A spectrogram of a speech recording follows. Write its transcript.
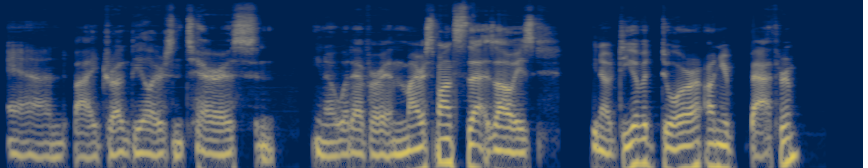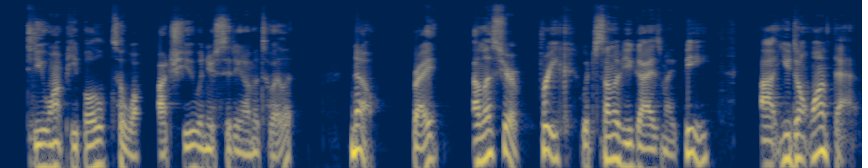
and by drug dealers and terrorists and you know whatever. And my response to that is always, you know, do you have a door on your bathroom? Do you want people to watch you when you're sitting on the toilet? No, right? Unless you're a freak, which some of you guys might be, uh, you don't want that.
